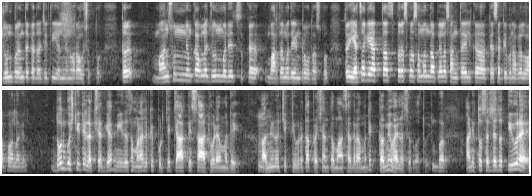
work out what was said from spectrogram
जूनपर्यंत कदाचित यल निनो राहू शकतो. तर मान्सून नेमका आपला जूनमध्येच काय भारतामध्ये एंटर होत असतो. तर याचा काही आत्ताच परस्पर संबंध आपल्याला सांगता येईल का? त्यासाठी पण आपल्याला वाट पाहावं लागेल. दोन गोष्टी इथे लक्षात घ्या. मी जसं म्हणालो की पुढच्या चार ते सहा आठवड्यामध्ये अल्निनोची तीव्रता प्रशांत महासागरामध्ये कमी व्हायला सुरुवात होईल. बरं. आणि तो सध्या जो तीव्र आहे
